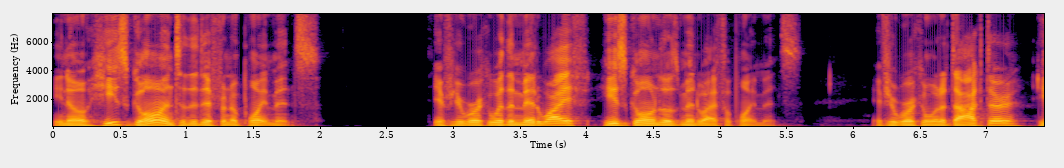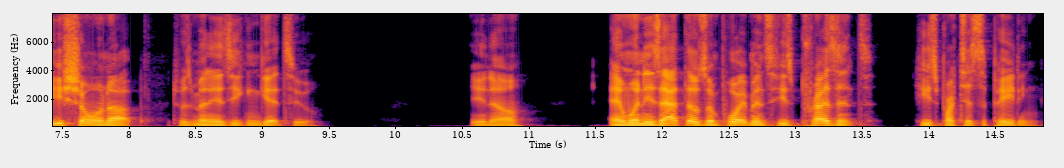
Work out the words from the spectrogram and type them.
you know, he's going to the different appointments. If you're working with a midwife, he's going to those midwife appointments. If you're working with a doctor, he's showing up to as many as he can get to. You know? And when he's at those appointments, he's present, he's participating,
